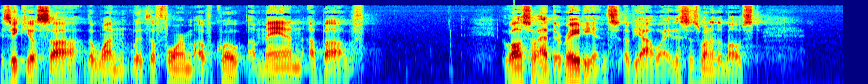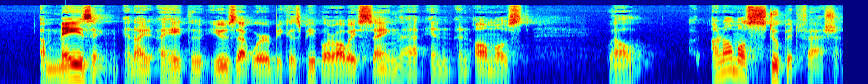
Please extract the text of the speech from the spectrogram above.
Ezekiel saw the one with the form of, quote, a man above, who also had the radiance of Yahweh. This is one of the most amazing, and I, I hate to use that word because people are always saying that in an almost, well, an almost stupid fashion.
